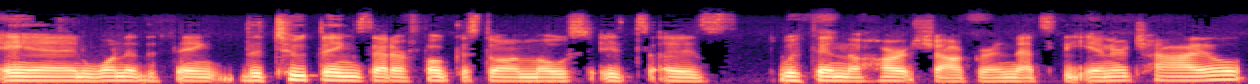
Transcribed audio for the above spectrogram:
And one of the thing, the two things that are focused on most, it's is within the heart chakra, and that's the inner child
